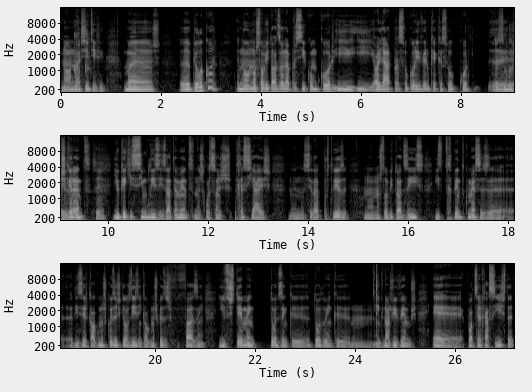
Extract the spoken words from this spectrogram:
não, não é científico, mas eh, pela cor. Não, não estão habituados a olhar para si como cor e, e olhar para a sua cor e ver o que é que a sua cor eh, lhes garante. Sim. E o que é que isso simboliza exatamente nas relações raciais na, na sociedade portuguesa? Não, não estão habituados a isso. E de repente começas a, a dizer que algumas coisas que eles dizem, que algumas coisas fazem, e o sistema em, todos em que, todo em que, hum, em que nós vivemos é, pode ser racista,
